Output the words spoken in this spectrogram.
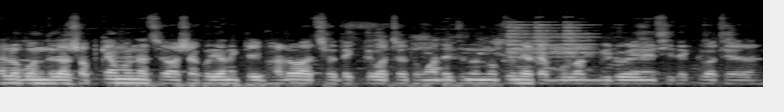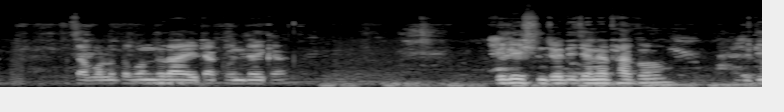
হ্যালো বন্ধুরা, সব কেমন আছো? আশা করি অনেকটাই ভালো আছো। দেখতে পাচ্ছ তোমাদের জন্য নতুন একটা ব্লগ ভিডিও এনেছি। দেখতে পাচ্ছ আচ্ছা বলো তো বন্ধুরা, এটা কোন জায়গা? প্লিজ যদি জেনে থাকো, যদি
